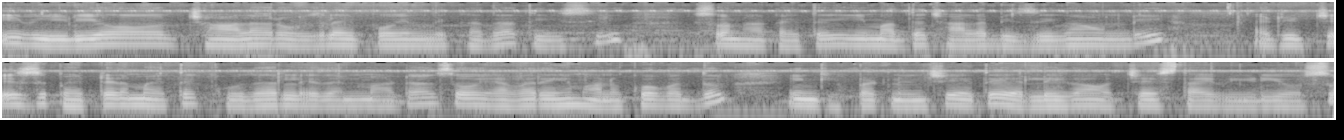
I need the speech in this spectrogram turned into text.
ఈ వీడియో చాలా రోజులైపోయింది కదా తీసి సో నాకైతే ఈ మధ్య చాలా బిజీగా ఉండి ఎడిట్ చేసి పెట్టడం అయితే కుదరలేదనమాట సో ఎవరేం అనుకోవద్దు ఇంక ఇప్పటి నుంచి అయితే ఎర్లీగా వచ్చేస్తాయి వీడియోస్.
